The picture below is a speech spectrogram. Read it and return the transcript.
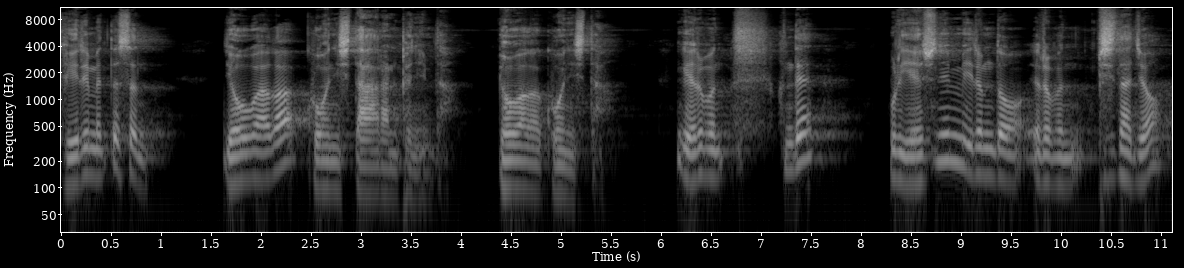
그 이름의 뜻은 여호와가 구원이시다라는 표현입니다. 여호와가 구원이시다. 그러니까 여러분 근데 우리 예수님 이름도 여러분 비슷하죠?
